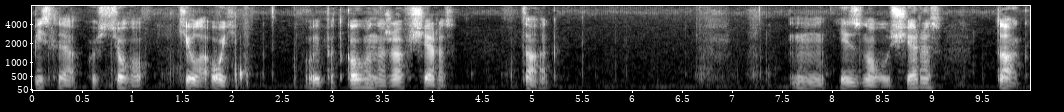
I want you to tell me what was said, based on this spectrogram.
Після ось цього кіла. Ой. Випадково нажав ще раз. Так. І знову ще раз. Так.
